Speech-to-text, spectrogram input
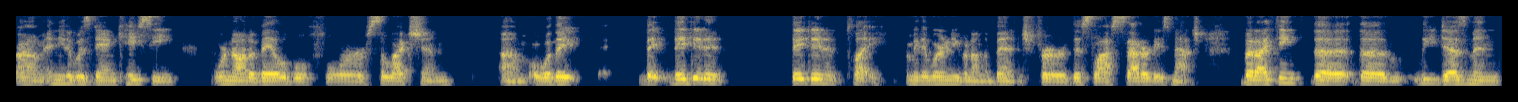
um, and neither was Dan Casey were not available for selection um, or they they they didn't they didn't play. I mean they weren't even on the bench for this last saturday's match. But i think the the lee desmond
